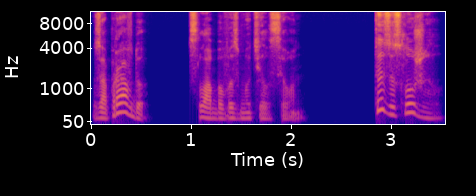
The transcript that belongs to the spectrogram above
За правду? слабо возмутился он. Ты заслужил.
